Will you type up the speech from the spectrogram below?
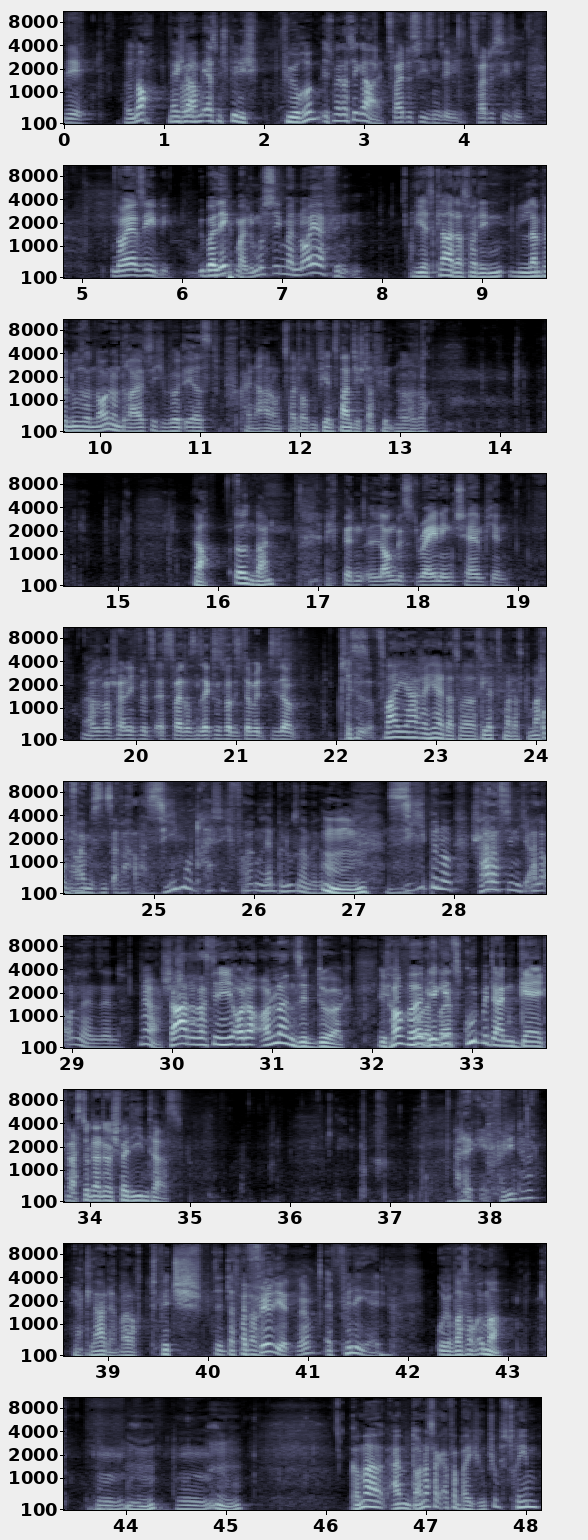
Nee. Doch, wenn ich nach dem ersten Spiel nicht führe, ist mir das egal. Zweite Season, Sebi. Zweite Season. Neuer Sebi. Überleg mal, du musst dich mal neu erfinden. Wie ist klar, dass wir den Lampelusa 39 wird erst, keine Ahnung, 2024 stattfinden oder so. Ja, irgendwann. Ich bin longest reigning Champion. Also wahrscheinlich wird es erst 2026 damit dieser Es ist zwei Jahre her, dass wir das letzte Mal das gemacht Und vor haben. allem sind es einfach aber 37 Folgen Lampelusa haben wir gemacht. Sieben und schade, dass die nicht alle online sind. Ja, schade, dass die nicht oder online sind, Dirk. Ich hoffe, das dir geht's gut mit deinem Geld, was du dadurch verdient hast. Hat er Geld verdient damit? Ja klar, der war doch Twitch, das war Affiliate, ne? doch Affiliate. Oder was auch immer. Mhm. Mhm. Können wir am Donnerstag einfach bei YouTube streamen?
